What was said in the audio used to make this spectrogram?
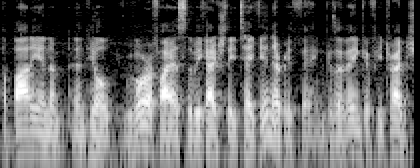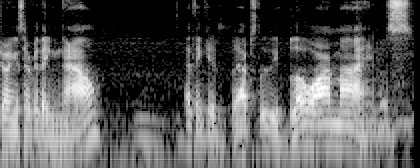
a body and, a, and he'll glorify us so that we can actually take in everything. Because I think if he tried showing us everything now, mm. I think it'd absolutely blow our minds.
